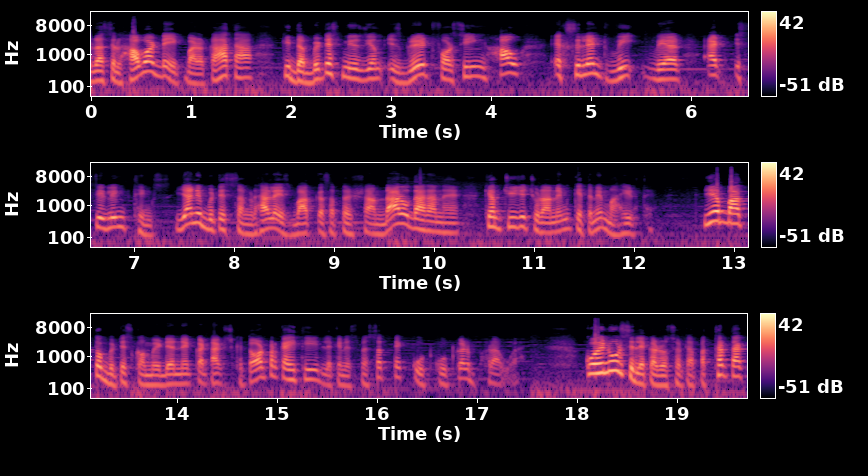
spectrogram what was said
रसेल हावर्ड ने एक बार कहा था कि the British Museum is great for seeing how excellent we were at stealing things यानी ब्रिटिश संग्रहालय, इस बात का सबसे शानदार उदाहरण है कि हम चीज़ें चुराने में कितने माहिर थे। यह बात तो ब्रिटिश कॉमेडियन ने कटाक्ष के तौर पर कही थी, लेकिन इसमें सत्य कूट कूट कर भरा हुआ है। कोहिनूर से लेकर रोसोटा पत्थर तक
